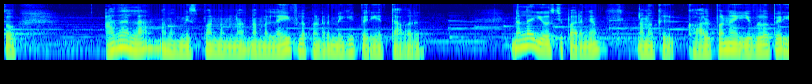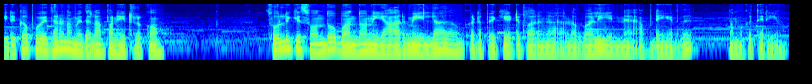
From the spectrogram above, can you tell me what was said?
ஸோ அதெல்லாம் நம்ம மிஸ் பண்ணோம்னா நம்ம லைஃப்பில் பண்ணுற மிகப்பெரிய தவறு. நல்லா யோசிச்சு பாருங்கள் நமக்கு கால் பண்ண இவ்வளோ பேர் இருக்க போய் தானே நம்ம இதெல்லாம் பண்ணிகிட்ருக்கோம். சொல்லிக்க சொந்த பந்தோன்னு யாருமே இல்லாதவங்க கிட்ட போய் கேட்டு பாருங்கள் அதோடய வழி என்ன அப்படிங்கிறது நமக்கு தெரியும்.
